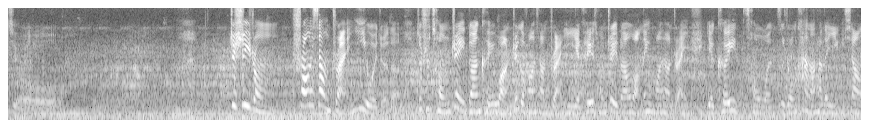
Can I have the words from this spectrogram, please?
就，这是一种双向转译，我觉得，就是从这一端可以往这个方向转移，也可以从这一端往那个方向转移，也可以从文字中看到它的影像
